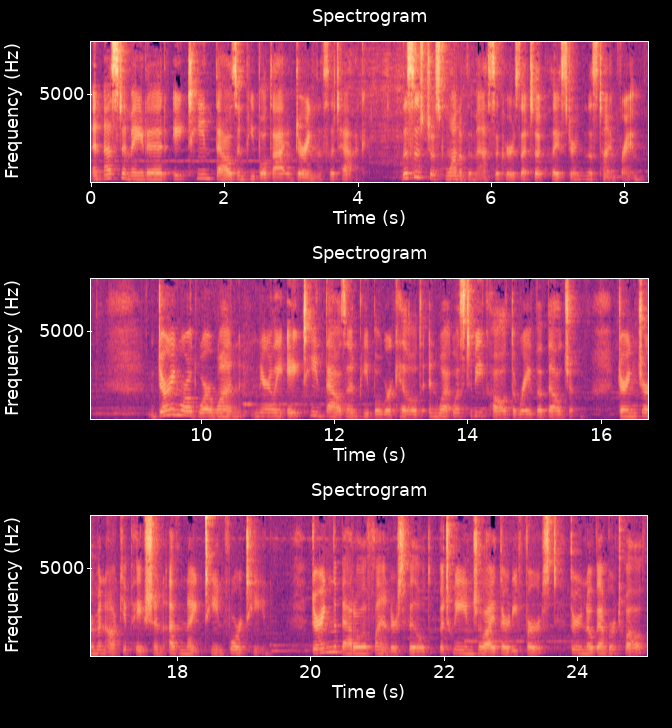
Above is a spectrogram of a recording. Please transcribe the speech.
An estimated 18,000 people died during this attack. This is just one of the massacres that took place during this time frame. During World War I, nearly 18,000 people were killed in what was to be called the Rape of Belgium during German occupation of 1914. During the Battle of Flanders Field between July 31st through November 12th,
